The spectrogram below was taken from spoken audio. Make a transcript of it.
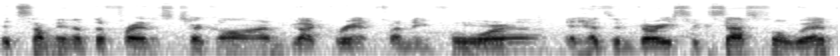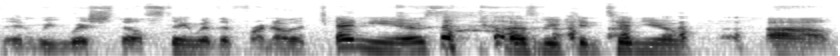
It's something that the Friends took on, got grant funding for, Yeah. and has been very successful with, and we wish they'll stay with it for another ten years as we continue. Um,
